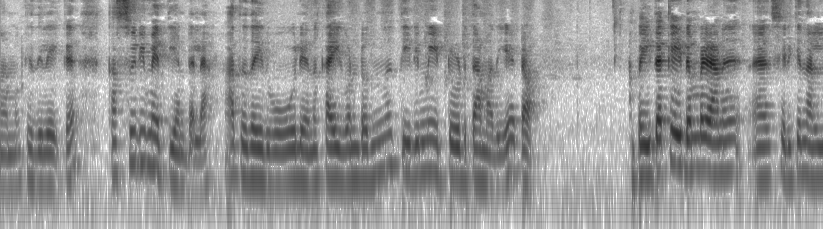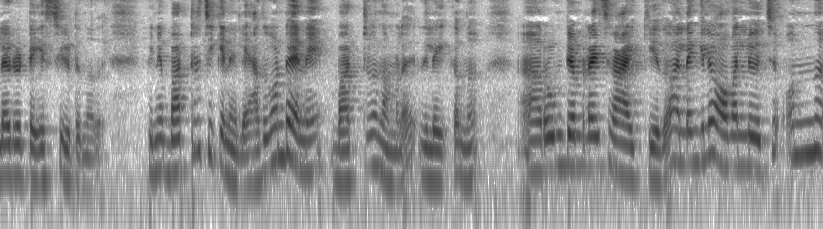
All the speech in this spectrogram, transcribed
നമുക്കിതിലേക്ക് കസൂരി മെത്തി ഉണ്ടല്ലോ. അത് ഇതുപോലെ ഒന്ന് കൈ കൊണ്ടൊന്ന് തിരുമ്മി ഇട്ട് കൊടുത്താൽ മതി കേട്ടോ. അപ്പോൾ ഇതൊക്കെ ഇടുമ്പോഴാണ് ശരിക്കും നല്ലൊരു ടേസ്റ്റ് കിട്ടുന്നത്. പിന്നെ ബട്ടർ ചിക്കൻ അല്ലേ അതുകൊണ്ട് തന്നെ ബട്ടർ നമ്മൾ ഇതിലേക്കൊന്ന് റൂം ടെമ്പറേച്ചർ ആക്കിയതോ അല്ലെങ്കിൽ ഓവനിൽ വെച്ച് ഒന്ന്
